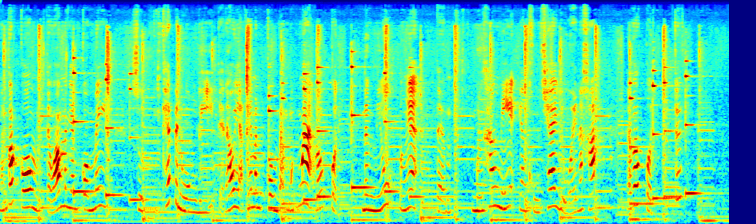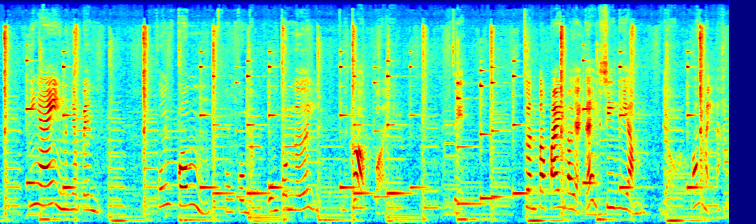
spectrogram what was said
มันก็กลม แต่ว่ามันยังกลมไม่สุดแค่เป็นวงรี แต่ถ้าเราอยากให้มันกลมแบบมากๆ แล้วกด 1 นิ้วตรงเนี้ย แต่มือข้างนี้ยังคงแช่อยู่ไว้นะคะ แล้วก็กดตึ๊ก นี่ไงมันยังเป็นวงกลมวงกลมแบบวงกลมเลย แล้วก็ปล่อยเสร็จส่วนต่อไปเราอยากได้สี่เหลี่ยม เดี๋ยววาดใหม่นะคะ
